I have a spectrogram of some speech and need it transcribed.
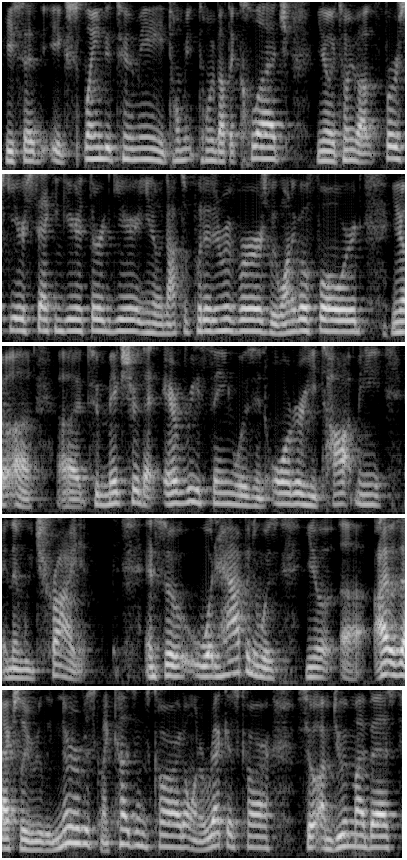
he said he explained it to me. He told me told me about the clutch. You know, he told me about first gear, second gear, third gear. You know, not to put it in reverse. We want to go forward. You know, uh, uh, to make sure that everything was in order. He taught me, and then we tried it. And so what happened was, you know, uh, I was actually really nervous. My cousin's car, I don't want to wreck his car. So I'm doing my best.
